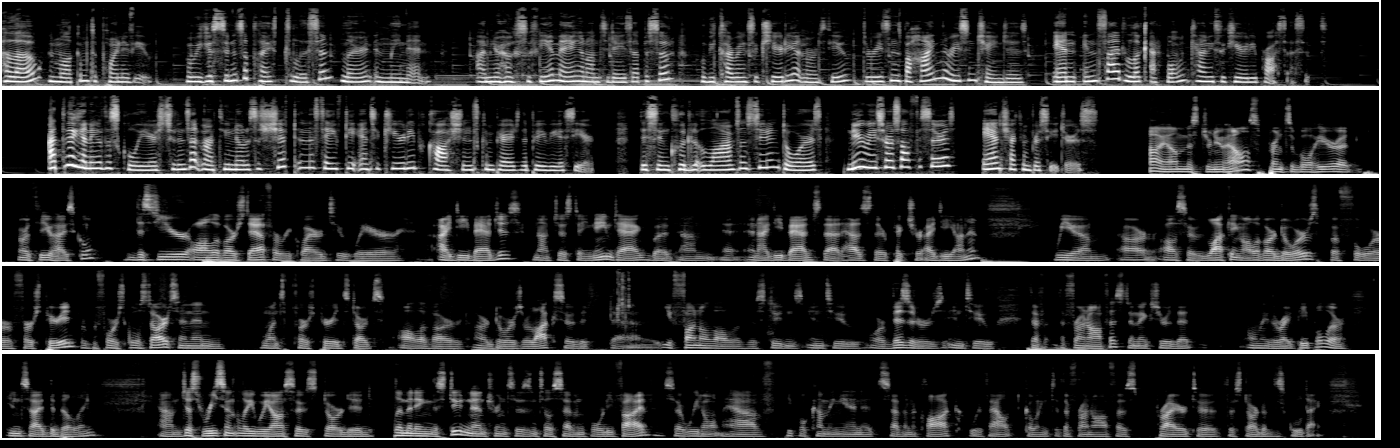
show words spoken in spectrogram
Hello, and welcome to Point of View, where we give students a place to listen, learn, and lean in. I'm your host, Sophia Meng, and on today's episode, we'll be covering security at Northview, the reasons behind the recent changes, and an inside look at Fulton County security processes. At the beginning of the school year, students at Northview noticed a shift in the safety and security precautions compared to the previous year. This included alarms on student doors, new resource officers, and check in procedures. Hi, I'm Mr. Newhouse, principal here at Northview High School. This year, all of our staff are required to wear ID badges, not just a name tag, but um, an ID badge that has their picture ID on it. We um, are also locking all of our doors before first period or before school starts, and then once first period starts, all of our, our doors are locked so that uh, you funnel all of the students into or visitors into the, the front office to make sure that only the right people are inside the building. Um, just recently, we also started limiting the student entrances until 7:45, so we don't have people coming in at seven o'clock without going to the front office prior to the start of the school day.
